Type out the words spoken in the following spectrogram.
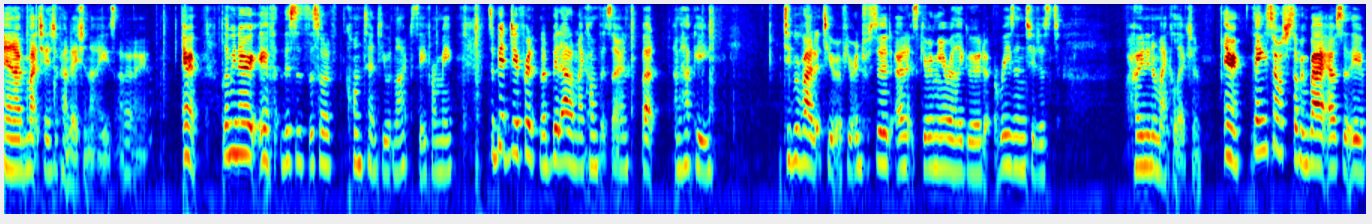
And I might change the foundation that I use. I don't know yet. Anyway, let me know if this is the sort of content you would like to see from me. It's a bit different and a bit out of my comfort zone, but I'm happy to provide it to you if you're interested and it's giving me a really good reason to just hone in on my collection. Anyway, thank you so much for stopping by. Absolutely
